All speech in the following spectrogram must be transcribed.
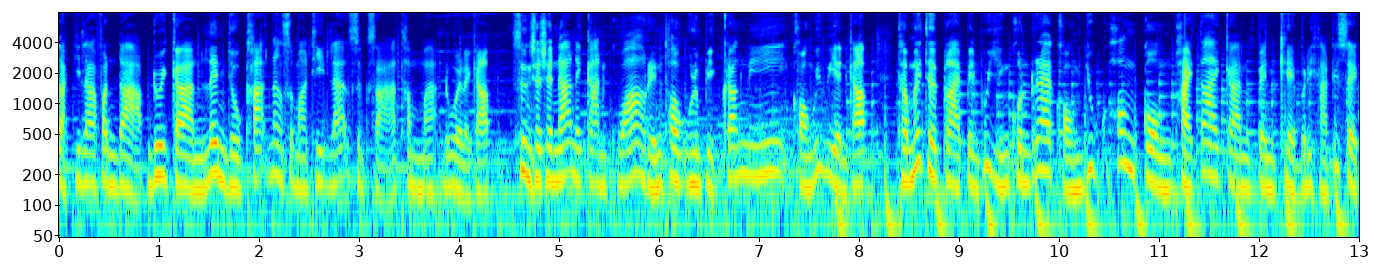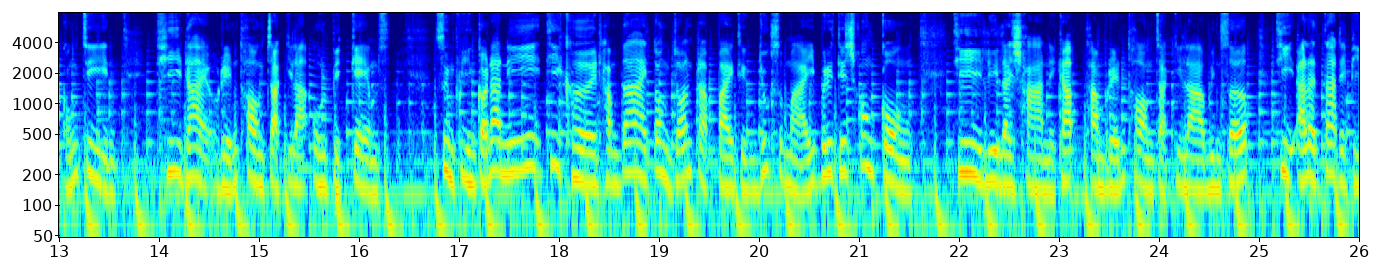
จากกีฬาฟันดาบ ด้วยการเล่นโยคะนั่งสมาธิและศึกษาธรรมะด้วยเลยครับ ซึ่งชัยชนะในการคว้าเหรียญทองโอลิมปิกครั้งนี้ของวิเวียนครับทำให้เธอกลายเป็นผู้หญิงคนแรกของยุคฮ่องกงภายใต้การเป็นเขตบริหารพิเศษของจีน ที่ได้เหรียญทองจากกีฬาโอลิมปิกเกมส์ซึ่งผู้หญิงก่อนหน้านี้ที่เคยทำได้ต้องย้อนกลับไปถึงยุคสมัยบริติชฮ่องกงที่ลีลาชานนะครับทำเหรียญทองจากกีฬาวินเซิร์ฟที่แอตแลนตาในปี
